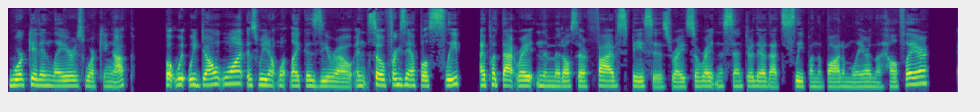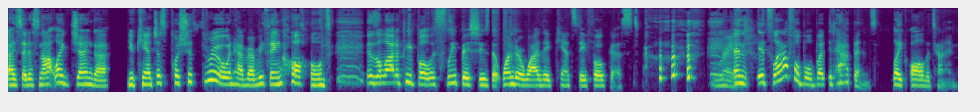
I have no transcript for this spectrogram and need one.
work it in layers working up. But what we don't want is we don't want like a zero. And so, for example, sleep, I put that right in the middle. So there are five spaces, right? So right in the center there, that's sleep on the bottom layer and the health layer. I said, it's not like Jenga. You can't just push it through and have everything hold. There's a lot of people with sleep issues that wonder why they can't stay focused. right. And it's laughable, but it happens like all the time.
